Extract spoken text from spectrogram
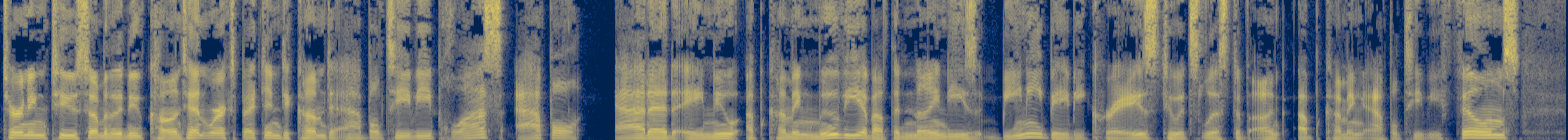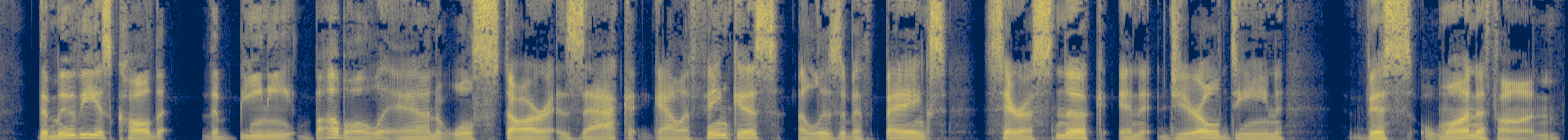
Turning to some of the new content we're expecting to come to Apple TV Plus, Apple added a new upcoming movie about the 90s Beanie Baby craze to its list of un- upcoming Apple TV films. The movie is called The Beanie Bubble and will star Zach Galifianakis, Elizabeth Banks, Sarah Snook, and Geraldine Viswanathan.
